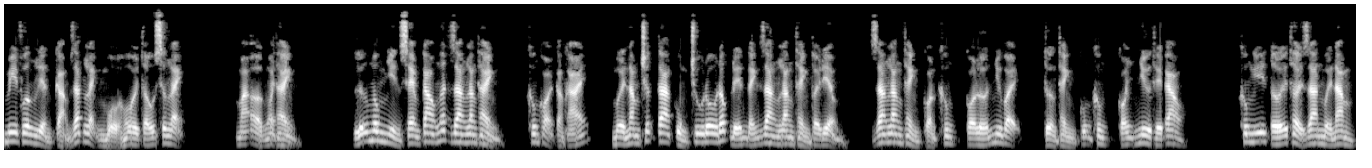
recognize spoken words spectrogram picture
mi phương liền cảm giác lạnh mồ hôi thấu xương lạnh. Mà ở ngoài thành, lữ mông nhìn xem cao ngất giang lăng thành, không khỏi cảm khái, mười năm trước ta cùng chu đô đốc đến đánh giang lăng thành thời điểm, giang lăng thành còn không có lớn như vậy, tường thành cũng không có như thế cao. Không nghĩ tới thời gian mười năm,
